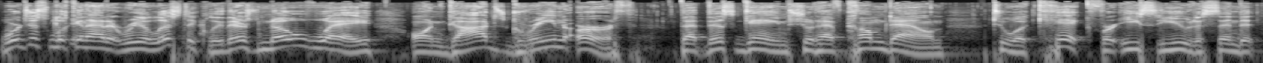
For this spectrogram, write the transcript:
We're just looking at it realistically. There's no way on God's green earth that this game should have come down to a kick for ECU to send it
